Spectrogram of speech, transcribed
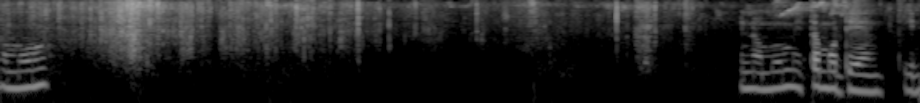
น้ำมุมเป็นน้ำ มุมมีแตะมดแดงกิน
